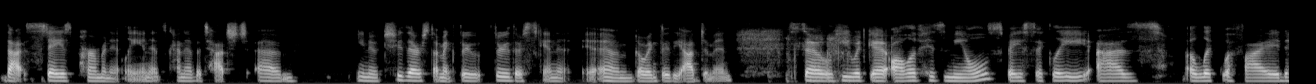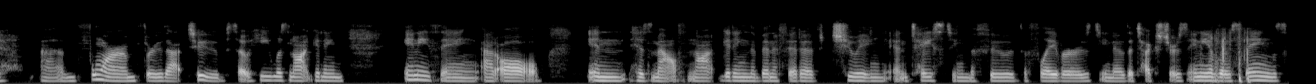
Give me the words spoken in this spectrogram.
that stays permanently and it's kind of attached um, you know to their stomach through through their skin um, going through the abdomen. So he would get all of his meals basically as a liquefied um, form through that tube. So he was not getting anything at all in his mouth not getting the benefit of chewing and tasting the food the flavors you know the textures any of those things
